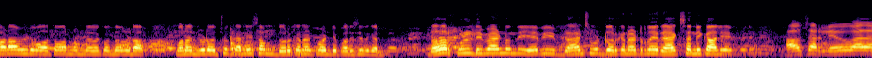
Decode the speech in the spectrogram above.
హడావిడి వాతావరణం నెలకొందో కూడా మనం చూడొచ్చు. కనీసం దొరకనటువంటి పరిస్థితి కనిపి బ్రదర్ ఫుల్ డిమాండ్ ఉంది. ఏవి బ్రాండ్స్ కూడా దొరకనట్టున్నాయి. ర్యాక్స్ అన్ని ఖాళీ అయిపోయినాయి. అవు సార్ లేవు కదా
